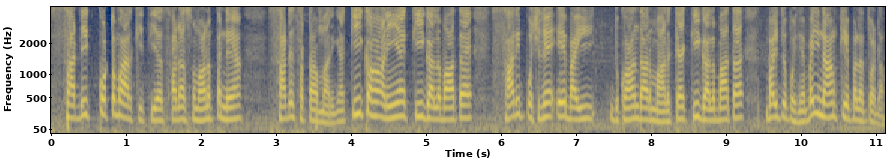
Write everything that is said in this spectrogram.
ਸਾਡੀ ਕੁੱਟਮਾਰ ਕੀਤੀ ਆ ਸਾਡਾ ਸਮਾਨ ਭੰਨਿਆ ਸਾਡੇ ਸੱਟਾਂ ਮਾਰੀਆਂ। ਕੀ ਕਹਾਣੀ ਹੈ ਕੀ ਗੱਲਬਾਤ ਹੈ? ਸਾਰੀ ਪੁੱਛਦੇ ਆ ਇਹ ਬਾਈ ਦੁਕਾਨਦਾਰ ਮਾਲਕ ਹੈ ਕੀ ਗੱਲਬਾਤ ਹੈ? ਬਾਈ ਤੋਂ ਪੁੱਛਦੇ ਆ। ਬਾਈ ਨਾਮ ਕੀ ਹੈ ਪਹਿਲਾਂ ਤੁਹਾਡਾ?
